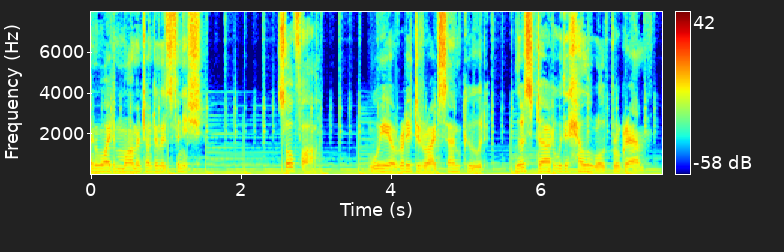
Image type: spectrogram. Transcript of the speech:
and wait a moment until it's finished. So far, we are ready to write some code. Let's start with the Hello World program.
